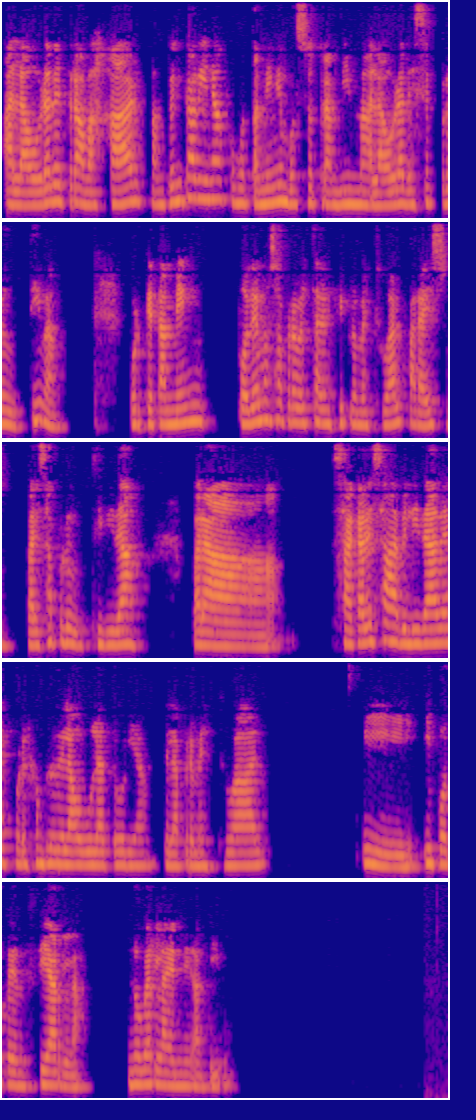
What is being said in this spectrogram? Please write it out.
a la hora de trabajar, tanto en cabina como también en vosotras mismas, a la hora de ser productiva, porque también podemos aprovechar el ciclo menstrual para eso, para esa productividad, para sacar esas habilidades, por ejemplo, de la ovulatoria, de la premenstrual y, y potenciarla, no verla en negativo.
